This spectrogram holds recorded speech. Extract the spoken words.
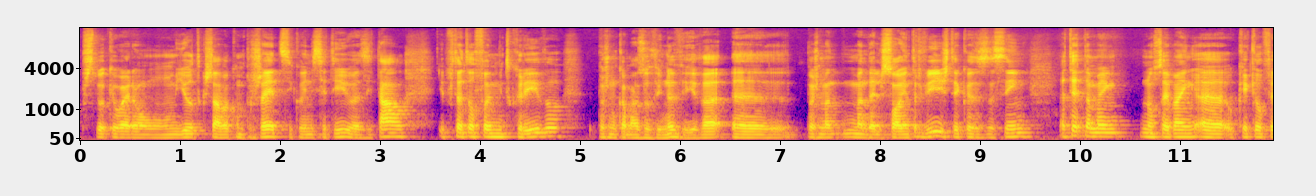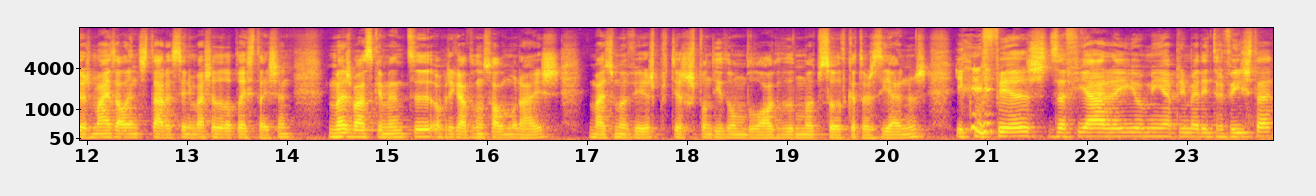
percebeu que eu era um miúdo que estava com projetos e com iniciativas e tal, e portanto ele foi muito querido depois nunca mais ouvi na vida. Uh, depois mandei-lhe só entrevista e coisas assim. Até também não sei bem uh, o que é que ele fez mais, além de estar a ser embaixador da PlayStation. Mas basicamente, obrigado, Gonçalo Moraes, mais uma vez, por ter respondido a um blog de uma pessoa de 14 anos e que me fez desafiar aí a minha primeira entrevista.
